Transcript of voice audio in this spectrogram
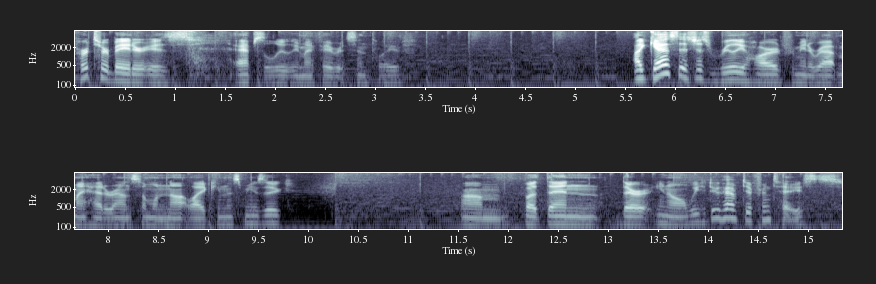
Perturbator is absolutely my favorite synthwave. I guess it's just really hard for me to wrap my head around someone not liking this music. Um, but then there, you know, we do have different tastes.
